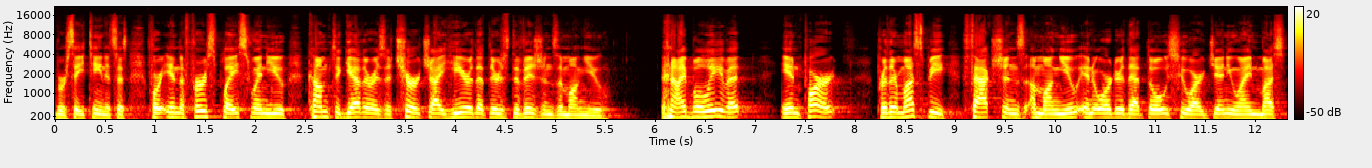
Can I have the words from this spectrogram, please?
Verse 18, it says, For in the first place, when you come together as a church, I hear that there's divisions among you. And I believe it in part, for there must be factions among you in order that those who are genuine must,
